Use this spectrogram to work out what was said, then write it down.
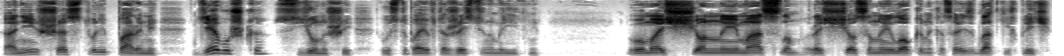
они шествовали парами, девушка с юношей, выступая в торжественном ритме. Умощенные маслом, расчесанные локоны касались гладких плеч.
